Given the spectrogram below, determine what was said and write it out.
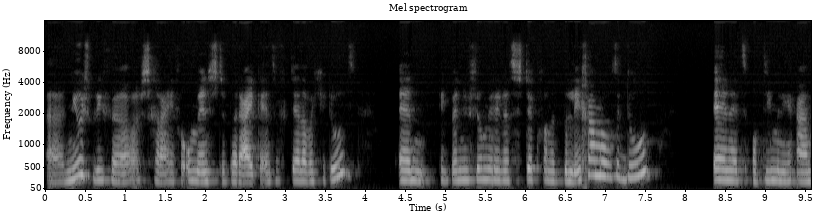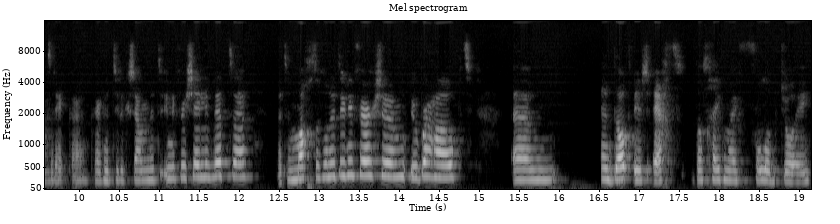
uh, nieuwsbrieven schrijven om mensen te bereiken en te vertellen wat je doet. En ik ben nu veel meer in het stuk van het belichamen wat ik doe en het op die manier aantrekken. Ik werk natuurlijk samen met de universele wetten, met de machten van het universum, überhaupt. Ehm, en dat is echt dat geeft mij volop joy.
